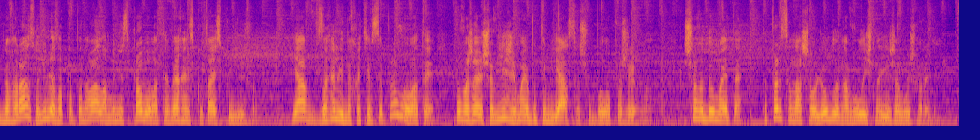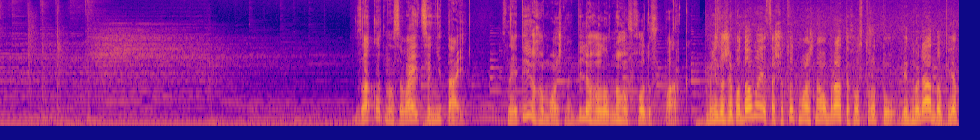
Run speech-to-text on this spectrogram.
Одного разу Юля запропонувала мені спробувати веганську тайську їжу. Я взагалі не хотів це пробувати, бо вважаю, що в їжі має бути м'ясо, щоб було поживно. Що ви думаєте? Тепер це наша улюблена вулична їжа в Ужгороді. Заклад називається Нітай. Знайти його можна біля головного входу в парк. Мені дуже подобається, що тут можна обрати гостроту від 0 до 5.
